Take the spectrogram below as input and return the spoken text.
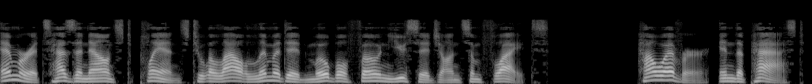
Emirates has announced plans to allow limited mobile phone usage on some flights. However, in the past,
